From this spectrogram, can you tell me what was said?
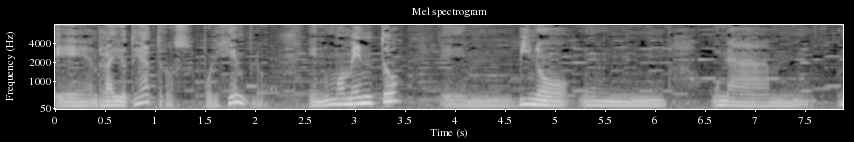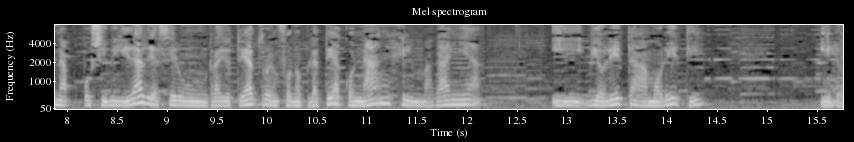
eh, radioteatros, por ejemplo. En un momento em, vino una, una posibilidad de hacer un radioteatro en Fonoplatea con Ángel Magaña y Violeta Amoretti, y lo,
